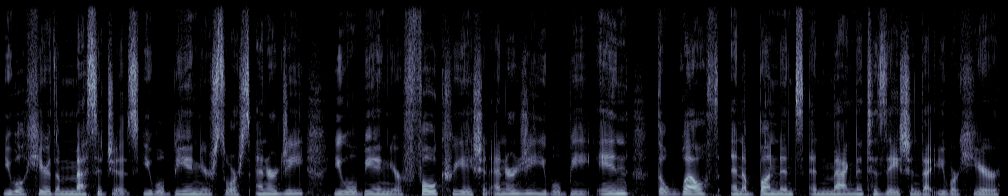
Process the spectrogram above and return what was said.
You will hear the messages. You will be in your source energy. You will be in your full creation energy. You will be in the wealth and abundance and magnetization that you are here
